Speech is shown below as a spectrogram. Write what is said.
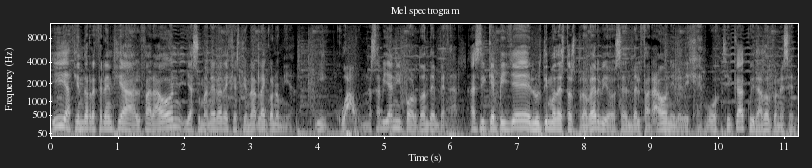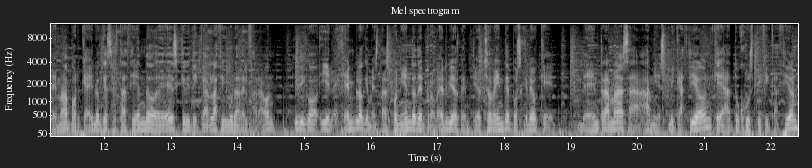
y haciendo referencia al faraón y a su manera de gestionar la economía. Y wow, no sabía ni por dónde empezar. Así que pillé el último de estos proverbios, el del faraón, le dije, chica, cuidado con ese tema, porque ahí lo que se está haciendo es criticar la figura del faraón. Y digo, y el ejemplo que me estás poniendo de Proverbios 28-20, pues creo que le entra más a, a mi explicación que a tu justificación.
